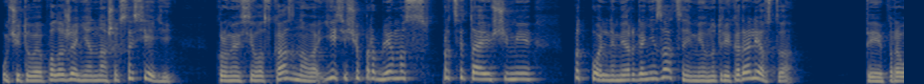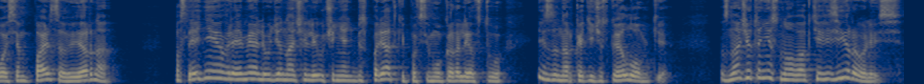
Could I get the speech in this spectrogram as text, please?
учитывая положение наших соседей. Кроме всего сказанного, есть еще проблема с процветающими подпольными организациями внутри королевства». «Ты про восемь пальцев, верно?» Последнее время люди начали учинять беспорядки по всему королевству из-за наркотической ломки. Значит, они снова активизировались.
